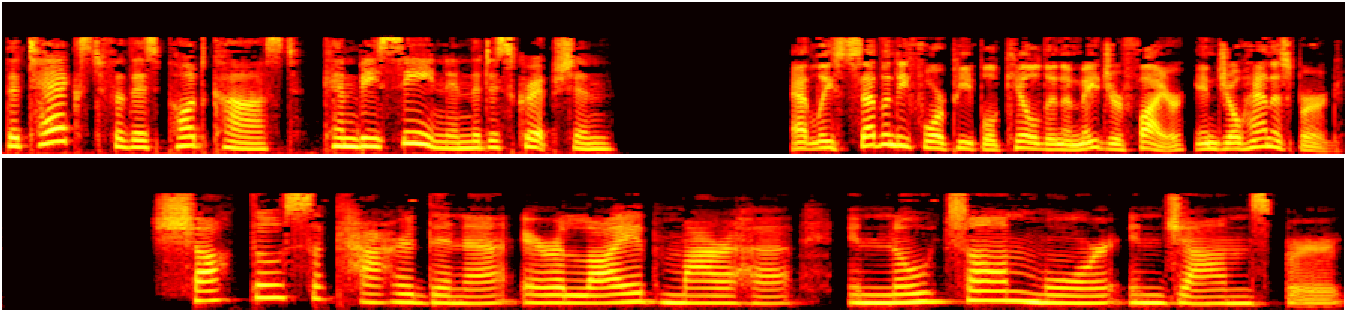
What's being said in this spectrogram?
The text for this podcast can be seen in the description. At least 74 people killed in a major fire in Johannesburg. Seachtó sa chathair duine ar a laghad maraithe in Nótáin Mór in Johannesburg.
